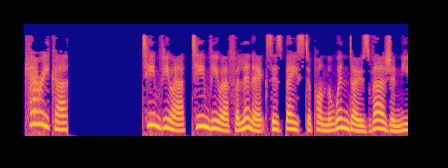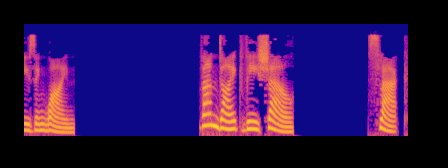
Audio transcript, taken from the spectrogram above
Karika TeamViewer. TeamViewer for Linux is based upon the Windows version using Wine. Van Dyke v Shell Slack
